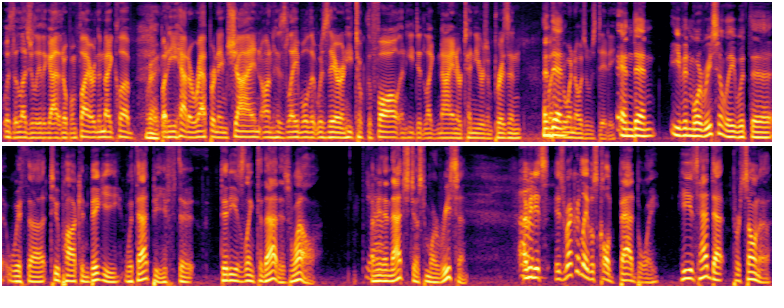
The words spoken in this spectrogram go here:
was allegedly the guy that opened fire in the nightclub. Right. But he had a rapper named Shyne on his label that was there, and he took the fall, and he did like nine or ten years in prison. And but then- everyone knows it was Diddy. and then even more recently with the with uh, Tupac and Biggie with that beef, the Diddy is linked to that as well. I mean, and that's just more recent. I Um, mean, it's his record label's called Bad Boy. He's had that persona.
